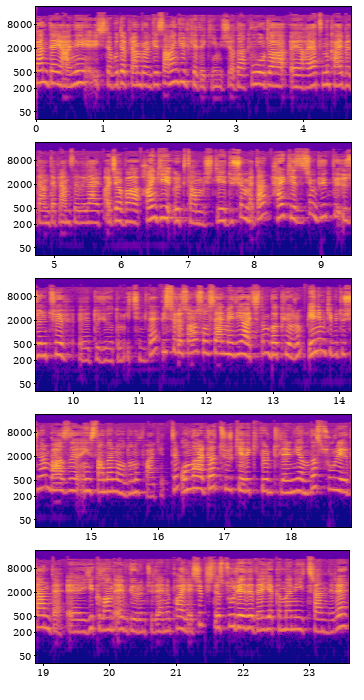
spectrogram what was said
ben de yani işte bu deprem bölgesi hangi ülkedekiymiş ya da burada e, hayatını kaybeden depremzedeler acaba hangi ırktanmış diye düşünmeden herkes için büyük bir üzüntü e, duyuyordum içimde. Bir süre sonra sosyal medyayı açtım bakıyorum. Benim gibi düşünen bazı insanların olduğunu fark ettim. Onlar da Türkiye'deki görüntülerin yanında Suriye'den de e, yıkılan ev görüntülerini paylaşıp işte Suriye'de de yakınlarını yitirenlere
